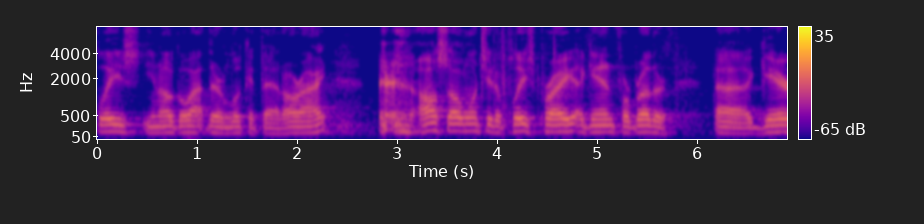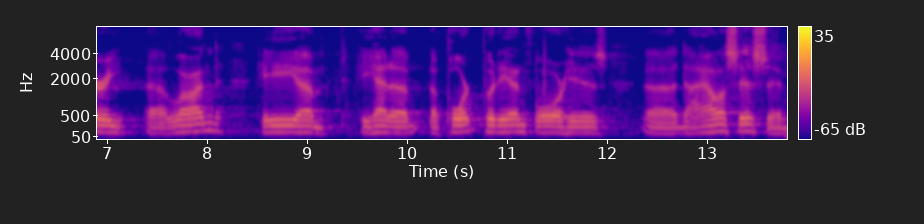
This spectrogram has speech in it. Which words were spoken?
please, you know, go out there and look at that. All right. also, I want you to please pray again for Brother uh, Gary uh, Lund. He um, he had a, a, port put in for his dialysis, and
